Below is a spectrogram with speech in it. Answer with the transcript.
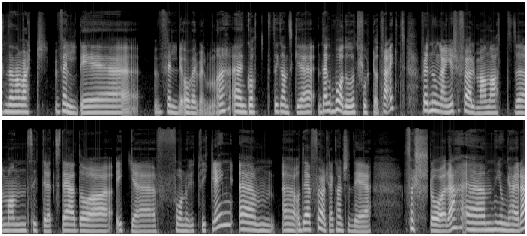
Den har vært veldig veldig overveldende. Gått ganske, det har både gått fort og treigt. For noen ganger så føler man at eh, man sitter et sted og ikke får noe utvikling. Um, og det følte jeg kanskje det første året um, i Unge Høyre.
